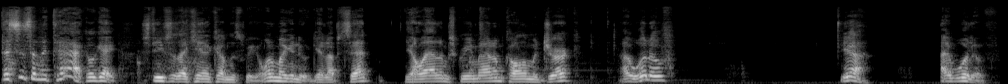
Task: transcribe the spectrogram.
This is an attack. Okay, Steve says I can't come this week. What am I going to do? Get upset? Yell at him? Scream at him? Call him a jerk? I would have. Yeah, I would have.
